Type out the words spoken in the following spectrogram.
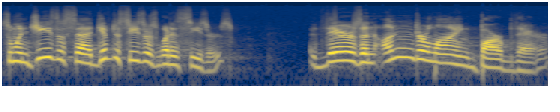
So when Jesus said, Give to Caesar's what is Caesar's, there's an underlying barb there.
